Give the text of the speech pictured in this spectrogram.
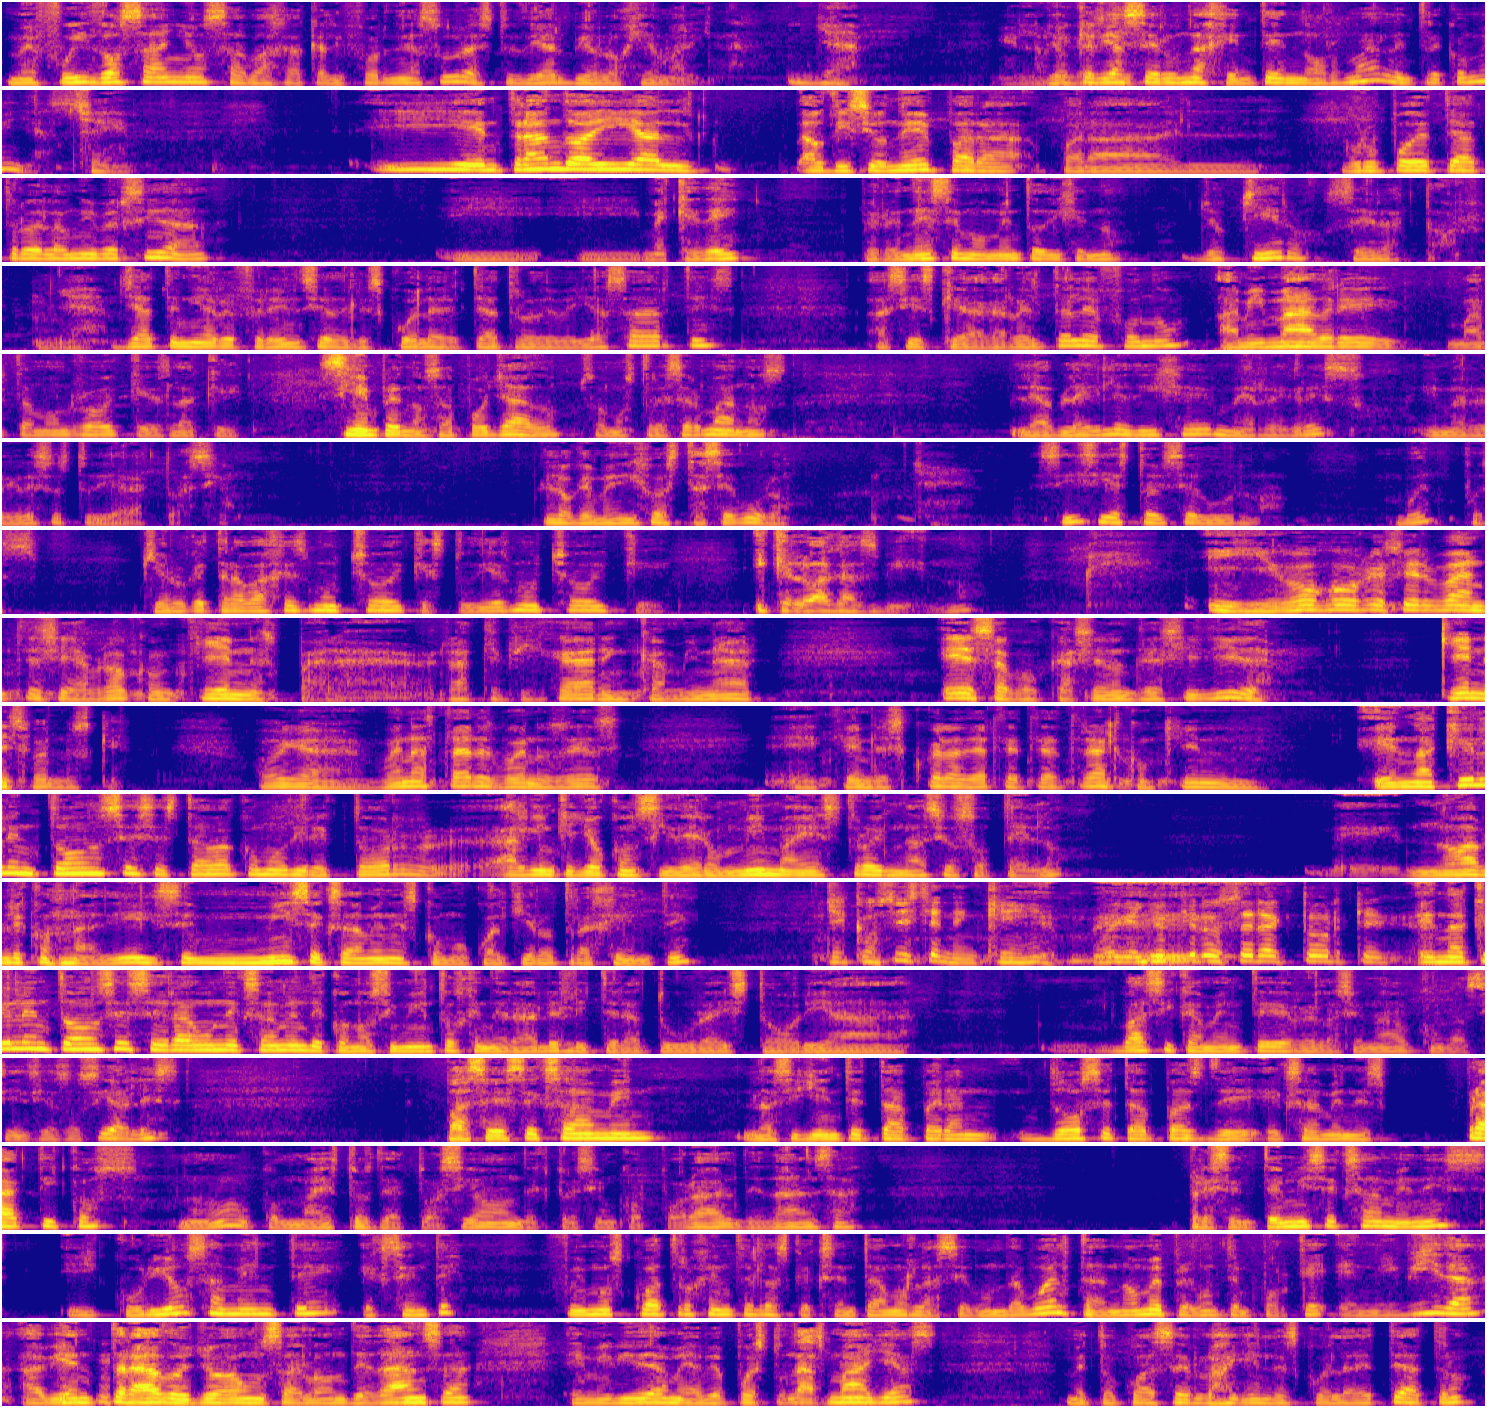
me fui dos años a Baja California Sur a estudiar biología marina. Ya. Yo quería ser un agente normal, entre comillas. Sí. Y entrando ahí al audicioné para, para el grupo de teatro de la universidad y, y me quedé, pero en ese momento dije, no, yo quiero ser actor. Ya. Ya tenía referencia de la Escuela de Teatro de Bellas Artes, así es que agarré el teléfono a mi madre, Marta Monroy, que es la que siempre nos ha apoyado, somos tres hermanos, le hablé y le dije, me regreso, y me regreso a estudiar actuación. Lo que me dijo, ¿estás seguro? Sí, sí, estoy seguro. Bueno, pues quiero que trabajes mucho y que estudies mucho y que, y que lo hagas bien, ¿no? Y llegó Jorge Cervantes y habló con quienes para ratificar, encaminar esa vocación decidida. ¿Quiénes fueron los que? Oiga, buenas tardes, buenos días. Eh, que en la Escuela de Arte Teatral, ¿con quién? En aquel entonces estaba como director alguien que yo considero mi maestro, Ignacio Sotelo. Eh, no hablé con nadie, hice mis exámenes como cualquier otra gente. ¿Que consisten en qué? Oiga, yo Eh, quiero ser actor. que En aquel entonces era un examen de conocimientos generales, literatura, historia, básicamente relacionado con las ciencias sociales. Pasé ese examen. La siguiente etapa eran dos etapas de exámenes prácticos, ¿no? Con maestros de actuación, de expresión corporal, de danza. Presenté mis exámenes y curiosamente exenté. Fuimos cuatro gentes las que exentamos la segunda vuelta. No me pregunten por qué. En mi vida había entrado yo a un salón de danza, en mi vida me había puesto unas mallas, me tocó hacerlo ahí en la escuela de teatro.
